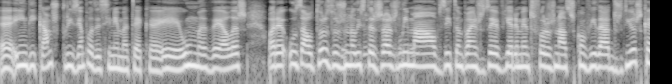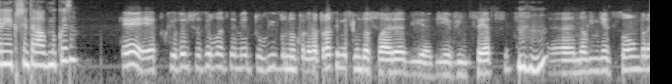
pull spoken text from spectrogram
uh, indicamos, por exemplo, a da Cinemateca é uma delas. Ora, os autores, o jornalista Jorge Lima Alves e também José Vieira Mendes foram os nossos convidados de hoje. Querem acrescentar alguma coisa? É, é porque vamos fazer o lançamento do livro no, na próxima segunda-feira, dia, dia 27, uhum. uh, na linha de sombra,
